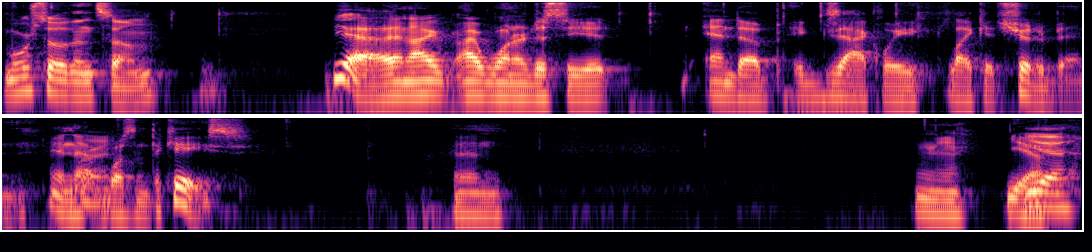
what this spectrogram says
More so than some. Yeah, and I, I wanted to see it end up exactly like it should have been, and that Right. wasn't the case. And yeah, yeah, Yeah.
